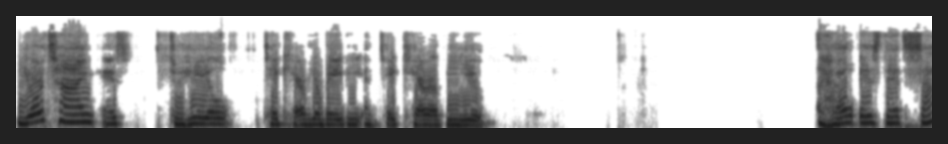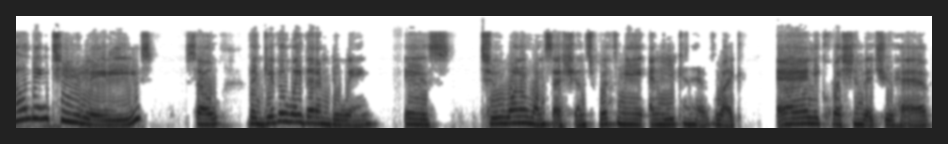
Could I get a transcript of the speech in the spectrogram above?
Your time is to heal take care of your baby and take care of you How is that sounding to you, ladies? So, the giveaway that I'm doing is two one on one sessions with me, and you can have like any question that you have,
